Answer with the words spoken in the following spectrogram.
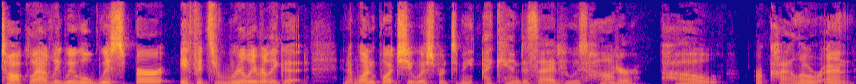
talk loudly. We will whisper if it's really really good. And at one point, she whispered to me, "I can't decide who is hotter, Poe or Kylo Ren."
